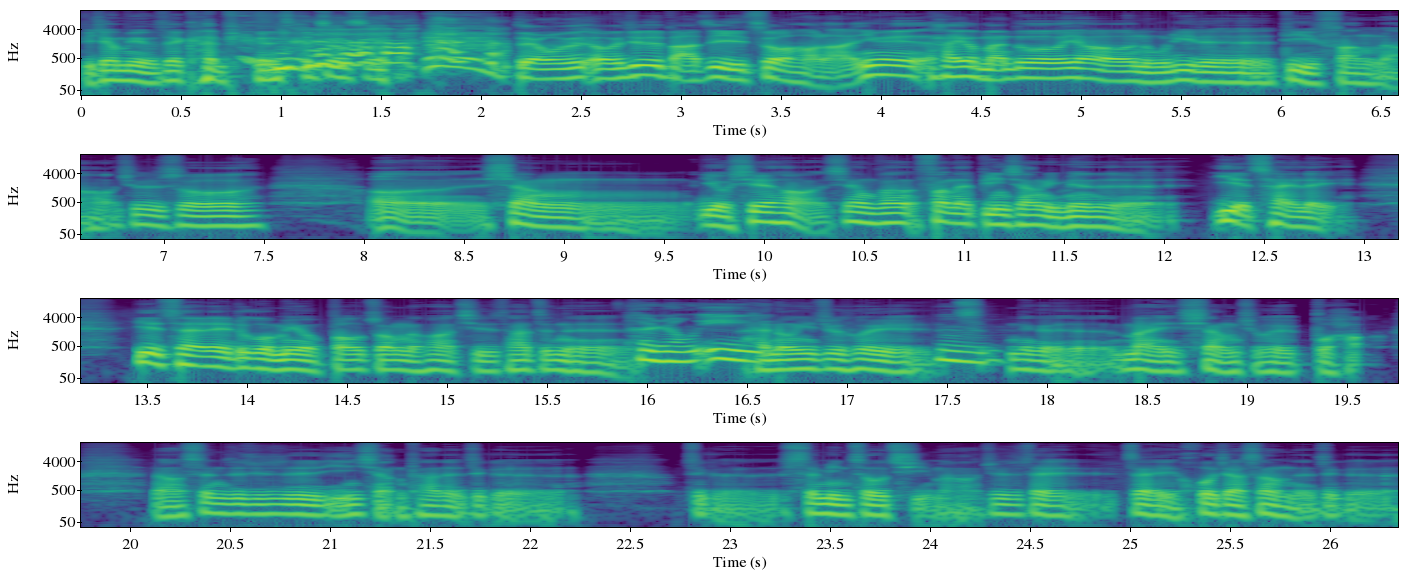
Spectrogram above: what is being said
比较没有在看别人在做什么，对我们我们就是把自己做好了，因为还有蛮多要努力的地方了哈，就是说。呃，像有些哈，像放放在冰箱里面的叶菜类，叶菜类如果没有包装的话，其实它真的很容易，很容易就会那个卖相就会不好，然后甚至就是影响它的这个这个生命周期嘛，就是在在货架上的这个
